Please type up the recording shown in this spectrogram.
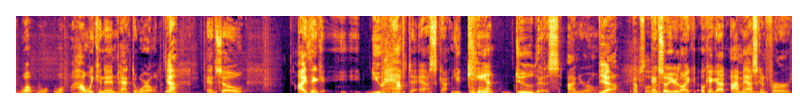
what, what how we can impact the world. Yeah. And so I think you have to ask God. You can't do this on your own. Yeah. Absolutely. And so you're like, okay, God, I'm asking for,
